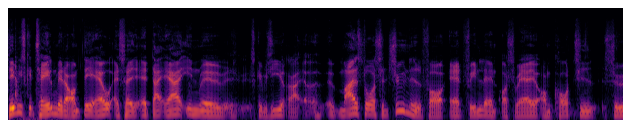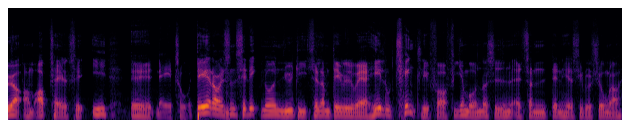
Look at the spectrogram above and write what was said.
Det vi skal tale med dig om, det er jo, altså, at der er en, øh, skal vi sige, øh, meget stor sandsynlighed for, at Finland og Sverige om kort tid søger om optagelse i øh, NATO. Det er der jo sådan set ikke noget nyt i, selvom det ville være helt utænkeligt for fire måneder siden, at sådan den her situation var.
